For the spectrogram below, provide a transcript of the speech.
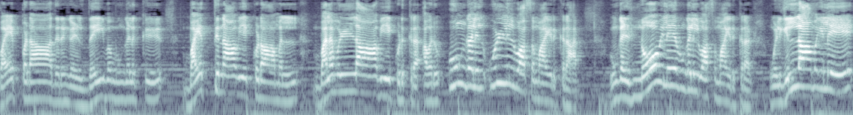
பயப்படாதிருங்கள். தெய்வம் உங்களுக்கு பயத்தின் ஆவியை கொடாமல் பலமுள்ள ஆவியை கொடுக்கிறார் அவர் உங்களில் உள்ளில் வாசமாயிருக்கிறார். உங்கள் நோவிலே உங்களில் வாசமாயிருக்கிறார். உங்கள் இல்லாமையிலே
